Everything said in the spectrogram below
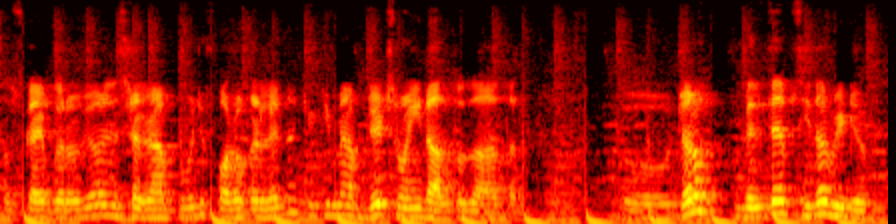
सब्सक्राइब करोगे और इंस्टाग्राम पे मुझे फॉलो कर लेना, क्योंकि मैं अपडेट्स वहीं डालता हूँ ज़्यादातर। तो चलो, मिलते हैं अब सीधा वीडियो में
